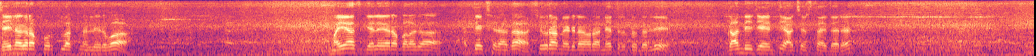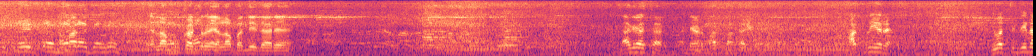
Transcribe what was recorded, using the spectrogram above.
ಜಯನಗರ ಫೋರ್ತ್ ಬ್ಲಾಕ್ನಲ್ಲಿರುವ ಮಯಾಸ್ ಗೆಳೆಯರ ಬಳಗ ಅಧ್ಯಕ್ಷರಾದ ಶಿವರಾಮ್ ಹೆಗಡೆ ಅವರ ನೇತೃತ್ವದಲ್ಲಿ ಗಾಂಧಿ ಜಯಂತಿ ಆಚರಿಸ್ತಾ ಇದ್ದಾರೆ. ಎಲ್ಲ ಮುಖಂಡರು ಎಲ್ಲ ಬಂದಿದ್ದಾರೆ. ನಾಗರಾಜ್ ಸರ್, ಒಂದೆರಡು ಮಾತು ಮಾತಾಡಿ. ಆತ್ಮೀಯರೇ, ಇವತ್ತಿನ ದಿನ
